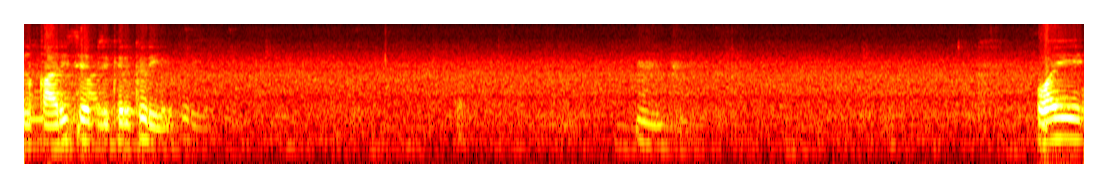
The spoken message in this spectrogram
القاری صاحب ذکر کړی وای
